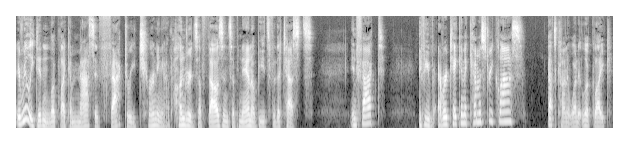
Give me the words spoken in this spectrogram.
it really didn't look like a massive factory churning out hundreds of thousands of nanobeads for the tests. In fact, if you've ever taken a chemistry class, that's kind of what it looked like.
